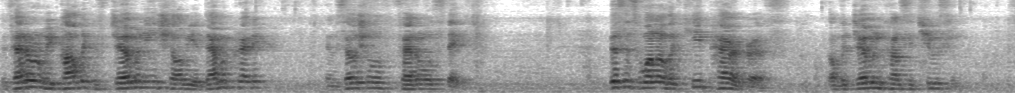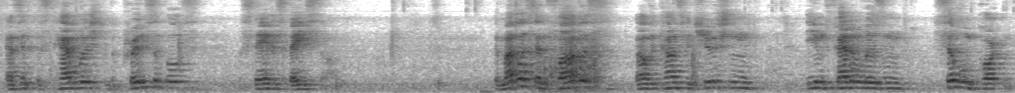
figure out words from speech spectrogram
The Federal Republic of Germany shall be a democratic and social federal state. This is one of the key paragraphs of the German constitution as it established the principles the state is based on. The mothers and fathers of the constitution deemed federalism so important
